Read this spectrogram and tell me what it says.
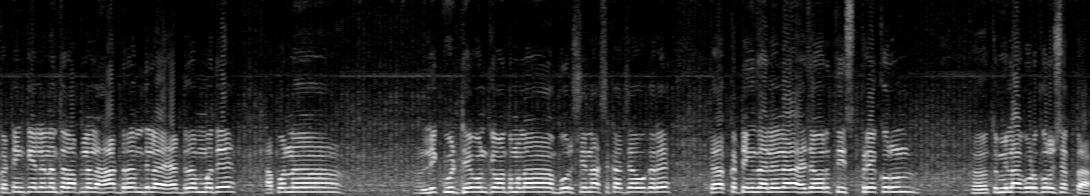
कटिंग केल्यानंतर आपल्याला हा ड्रम दिला ह्या ड्रममध्ये आपण लिक्विड ठेवून किंवा तुम्हाला बुरशीनाशकाच्या वगैरे त्या कटिंग झालेल्या ह्याच्यावरती स्प्रे करून तुम्ही लागवड करू शकता.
